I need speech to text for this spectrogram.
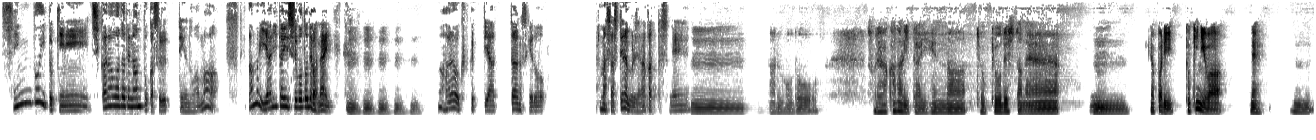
しんどい時に力技で何とかするっていうのは、まあ、あんまりやりたい仕事ではない。うん。うん。うん。うん。うん。まあ腹をくくってやったんですけど、まあサステナブルじゃなかったですね。うーんなるほど。それはかなり大変な状況でしたね。うん。やっぱり、時には、ね、うん、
